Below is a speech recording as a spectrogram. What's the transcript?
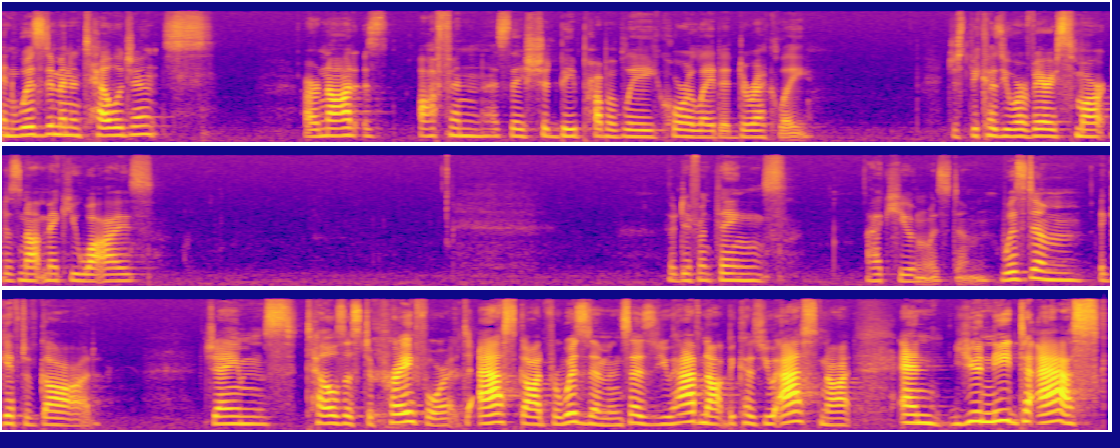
And wisdom and intelligence are not as often as they should be probably correlated directly. Just because you are very smart does not make you wise. They're different things IQ and wisdom. Wisdom, a gift of God. James tells us to pray for it, to ask God for wisdom, and says, You have not because you ask not. And you need to ask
